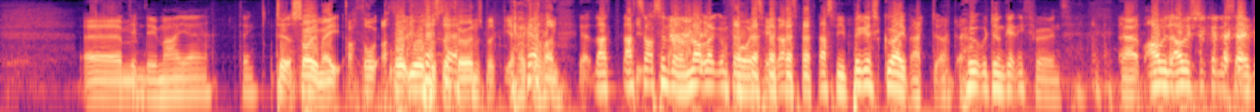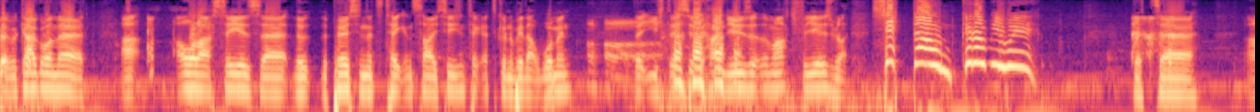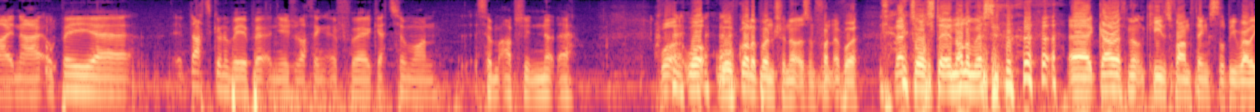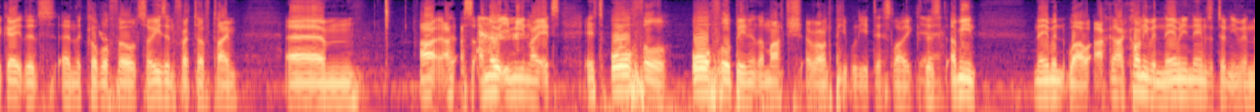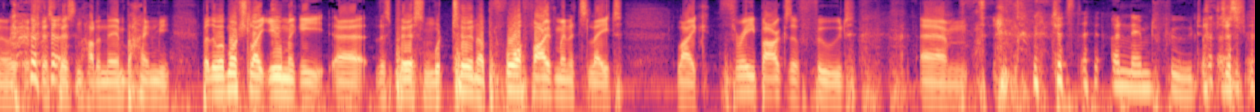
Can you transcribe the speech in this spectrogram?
Didn't Um, do my uh, thing. t- sorry, mate. I thought I thought yours was the Thrones, but yeah, go on. Yeah, that that's not something I'm not looking forward to. That's that's my biggest gripe. I, I hope we don't get any throw-ins. Uh, I was I was just going to say a bit of a gag on there. Uh, all I see is uh, the the person that's taking side season tickets going to be that woman that used to sit behind you at the match for years. Be like, sit down, get out of my way. But uh, I know it'll be uh, that's going to be a bit unusual. I think if we get someone some absolute nutter. Well, well, we've got a bunch of nutters in front of us. Let's all stay anonymous. uh, Gareth Milton Keynes fan thinks they'll be relegated and the club will fold, so he's in for a tough time. Um, I, I, I know what you mean. Like it's it's awful, awful being at the match around people you dislike. There's, Yeah. I mean, naming well, I, I can't even name any names. I don't even know if this person had a name behind me. But they were much like you, Mickey. Uh, this person would turn up four or five minutes late, like three bags of food. Um, just unnamed food. just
